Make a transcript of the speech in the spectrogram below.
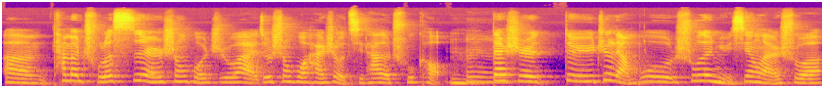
嗯，他们除了私人生活之外，就生活还是有其他的出口。嗯，但是对于这两部书的女性来说。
